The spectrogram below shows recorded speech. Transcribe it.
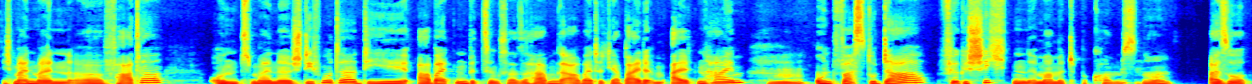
Ich meine, mein äh, Vater und meine Stiefmutter, die arbeiten beziehungsweise haben gearbeitet, ja beide im Altenheim. Mhm. Und was du da für Geschichten immer mitbekommst, ne? Also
